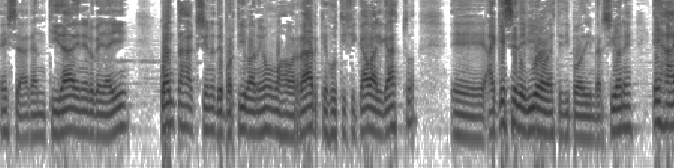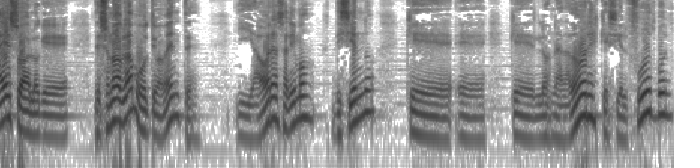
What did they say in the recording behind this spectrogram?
esa cantidad de dinero que hay ahí, cuántas acciones deportivas nos íbamos a ahorrar que justificaba el gasto, eh, a qué se debió este tipo de inversiones, es a eso a lo que... De eso no hablamos últimamente. Y ahora salimos diciendo que, eh, que los nadadores, que si el fútbol...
